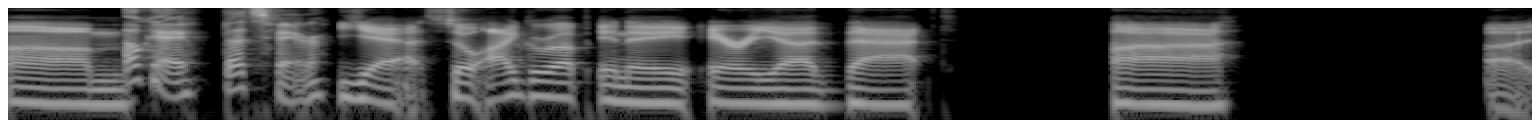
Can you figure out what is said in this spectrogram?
Um Okay, that's fair. yeah, so I grew up in a area that uh uh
